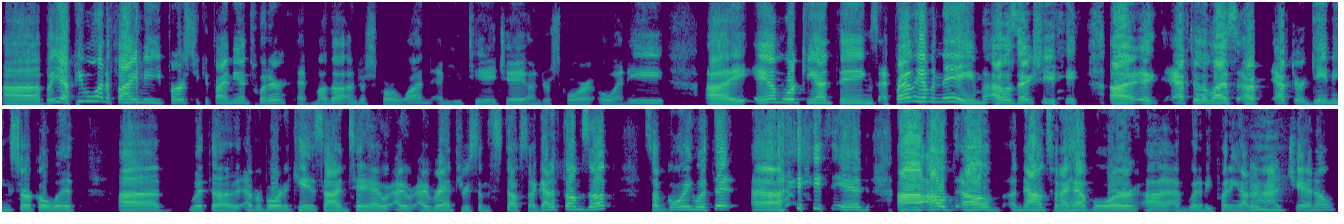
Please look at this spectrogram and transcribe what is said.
Uh, but yeah, people want to find me first. You can find me on Twitter at mother underscore one, M U T H A underscore O N E. I am working on things. I finally have a name. I was actually uh, after the last uh, after a gaming circle with uh, with uh, Everborn and Kayasante, I, I, I ran through some stuff. So I got a thumbs up. So I'm going with it, uh, and uh, I'll I'll announce when I have more. Uh, I'm going to be putting out a, right. a channel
